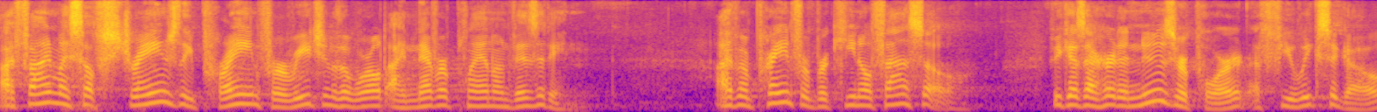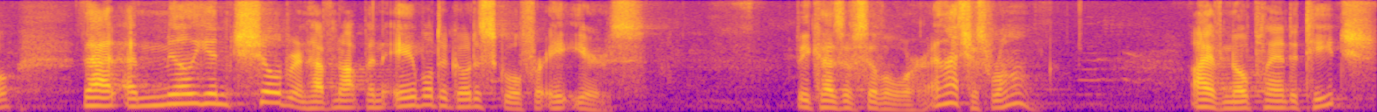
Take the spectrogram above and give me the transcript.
I find myself strangely praying for a region of the world I never plan on visiting. I've been praying for Burkina Faso because I heard a news report a few weeks ago that a million children have not been able to go to school for eight years because of civil war. And that's just wrong. I have no plan to teach.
